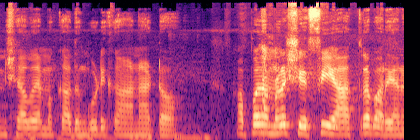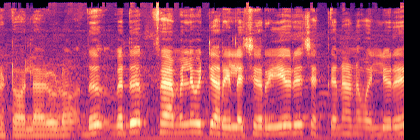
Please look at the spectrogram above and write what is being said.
ഇൻഷാല്ല നമുക്ക് അതും കൂടി കാണാം കേട്ടോ. അപ്പോൾ നമ്മൾ ഷെഫ് യാത്ര പറയാൻ കേട്ടോ എല്ലാവരോടും. ഇത് ഇവരുടെ ഫാമിലിനെ പറ്റി അറിയില്ല. ചെറിയൊരു ചെക്കനാണ് വലിയൊരു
